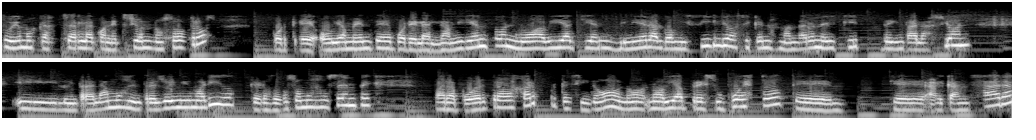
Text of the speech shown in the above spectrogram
tuvimos que hacer la conexión nosotros, porque obviamente por el aislamiento no había quien viniera al domicilio, así que nos mandaron el kit de instalación y lo instalamos entre yo y mi marido, que los dos somos docentes, para poder trabajar, porque si no, no, había presupuesto que, que alcanzara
